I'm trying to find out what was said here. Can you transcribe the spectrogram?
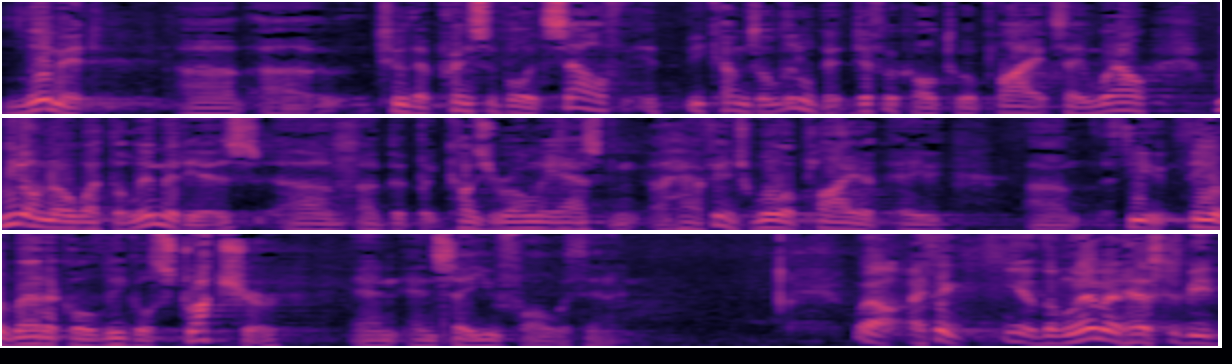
limit uh, uh, to the principle itself, it becomes a little bit difficult to apply it. Say, well, we don't know what the limit is, uh, uh but because you're only asking a half inch, we'll apply a, a um, the- theoretical legal structure and, and say you fall within it. Well, I think you know the limit has to be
